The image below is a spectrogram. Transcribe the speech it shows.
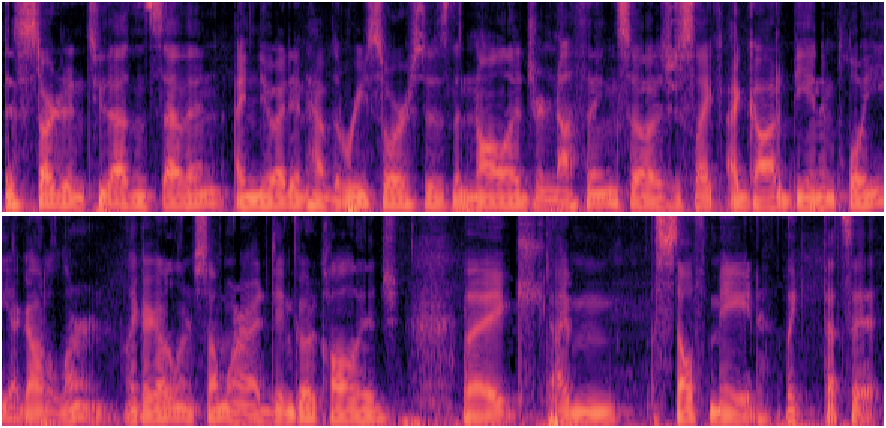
This started in 2007. I knew I didn't have the resources, the knowledge, or nothing, so I was just like, I gotta be an employee. I gotta learn. Like I gotta learn somewhere. I didn't go to college. Like I'm self-made. Like that's it.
